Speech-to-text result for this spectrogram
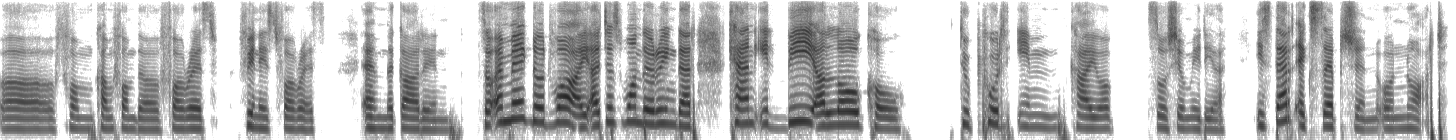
uh, from come from the forest, finished forest and the garden. So I make that why I just wondering that can it be a local to put in kind of social media. Is that exception or not?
